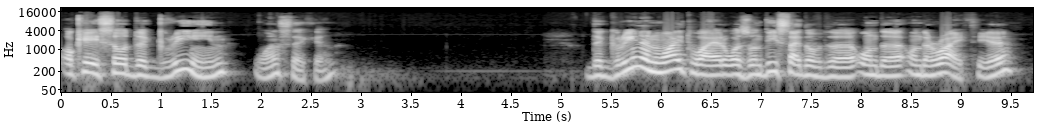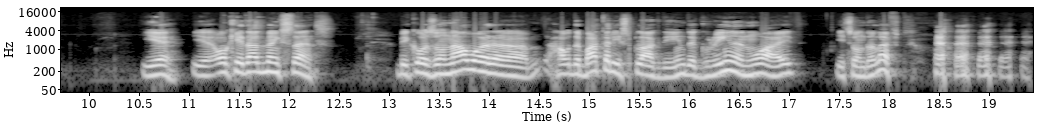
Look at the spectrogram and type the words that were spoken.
Okay, so the green, one second. The green and white wire was on this side of the, on the, on the right, yeah? Yeah, yeah, okay, that makes sense. Because on our, uh, how the battery is plugged in, the green and white, it's on the left.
